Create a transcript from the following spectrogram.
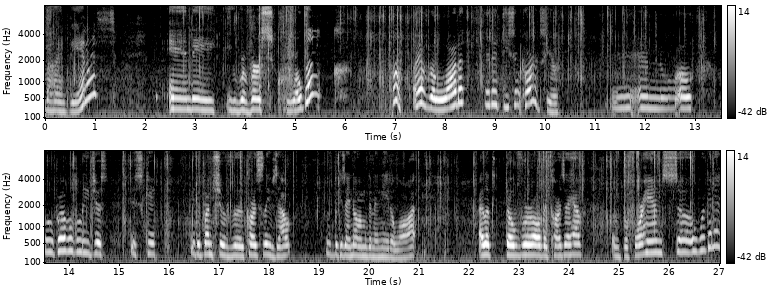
Behind the Anorith. And a, reverse Croagunk. Huh. I have a lot of, of decent cards here. And I'll, I'll probably just, just get, get a bunch of uh, card sleeves out because I know I'm going to need a lot. I looked over all the cards I have beforehand, so we're gonna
